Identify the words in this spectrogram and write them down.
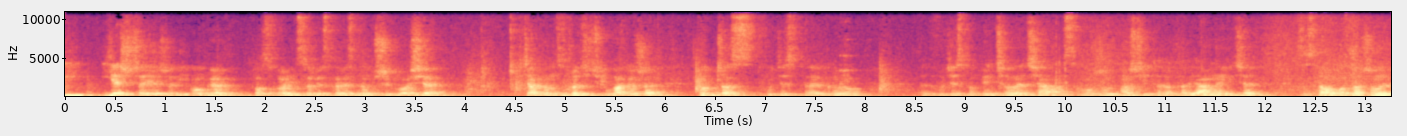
I jeszcze, jeżeli mogę pozwolić sobie, skoro jestem przy głosie, chciałbym zwrócić uwagę, że podczas 20, 25-lecia samorządności terytorialnej, gdzie zostało oznaczonych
